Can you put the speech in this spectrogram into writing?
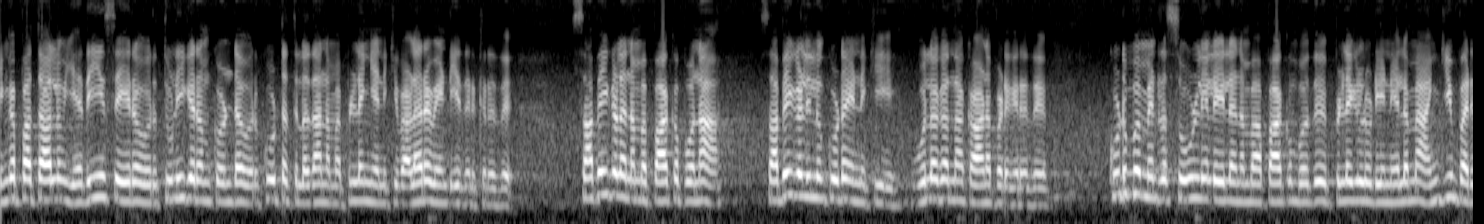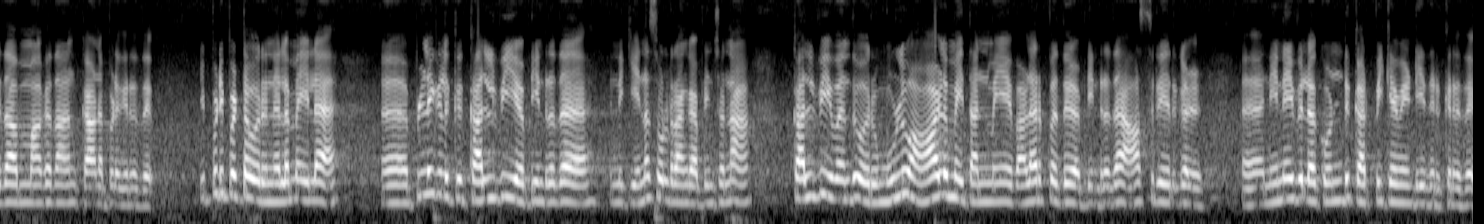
எங்கே பார்த்தாலும் எதையும் செய்கிற ஒரு துணிகரம் கொண்ட ஒரு கூட்டத்தில் தான் நம்ம பிள்ளைங்க இன்னைக்கு வளர வேண்டியது இருக்கிறது. சபைகளை நம்ம பார்க்க போனால் சபைகளிலும் கூட இன்னைக்கு உலகம் தான் காணப்படுகிறது. குடும்பம் என்ற சூழ்நிலையில் நம்ம பார்க்கும்போது பிள்ளைகளுடைய நிலைமை அங்கேயும் பரிதாபமாக தான் காணப்படுகிறது. இப்படிப்பட்ட ஒரு நிலைமையில் பிள்ளைகளுக்கு கல்வி அப்படின்றத இன்னைக்கு என்ன சொல்கிறாங்க அப்படின்னு சொன்னால் கல்வி வந்து ஒரு முழு ஆளுமை தன்மையை வளர்ப்பது அப்படின்றத ஆசிரியர்கள் நினைவில் கொண்டு கற்பிக்க வேண்டியது இருக்கிறது.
